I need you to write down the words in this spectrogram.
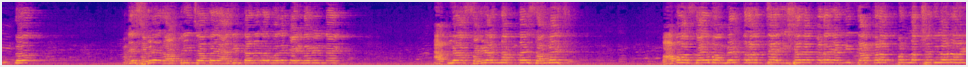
बुद्ध सगळे रात्रीचे आता अजिंठा नगरमध्ये काही नवीन नाही. आपल्या सगळ्यांना काही सांगायचं बाबासाहेब आंबेडकरांच्या इशाऱ्याकडे यांनी त्या काळात पण लक्ष दिलं नाही.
